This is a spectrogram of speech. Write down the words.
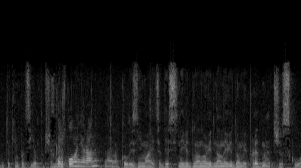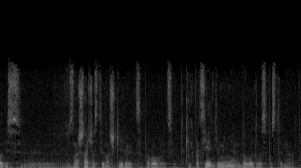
Ну, Таким пацієнтам ще можна. Скальповані рани? Так, коли знімається десь невід... на невідомий предмет чи скло, десь е, значна частина шкіри відсепаровується. Таких пацієнтів мені доводилось спостерігати.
